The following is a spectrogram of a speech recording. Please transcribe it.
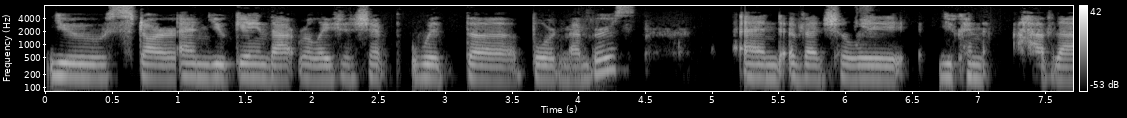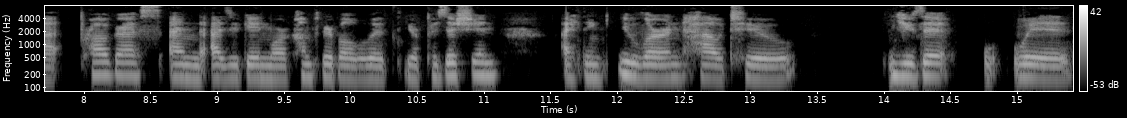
you start and you gain that relationship with the board members and eventually you can have that progress and as you gain more comfortable with your position i think you learn how to use it with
